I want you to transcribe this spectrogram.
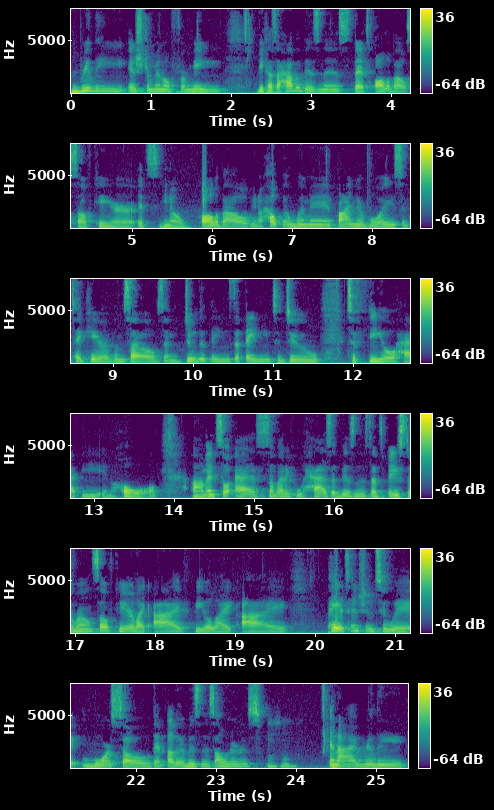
really instrumental for me because I have a business that's all about self-care. It's, you know, all about, you know, helping women find their voice and take care of themselves and do the things that they need to do to feel happy and whole. Um, and so as somebody who has a business that's based around self-care, like I feel like I pay attention to it more so than other business owners. Mm-hmm. And I really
